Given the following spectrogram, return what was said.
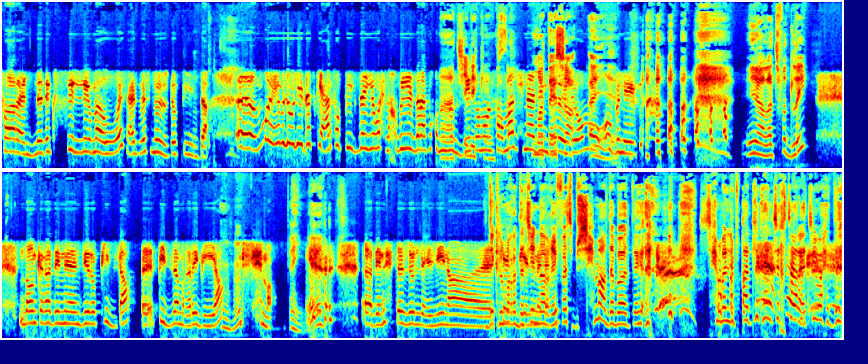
تيتوفر عندنا داك الشيء اللي ما هوش عاد باش نوجدوا بيتزا آه، المهم الوليدات كيعرفوا بيتزا هي واحد الخبيز راه فوق منه اللي الزيتون والفرماج. حنا غادي نديرو اليوم. وبنين يلا تفضلي donc غادي نديرو بيتزا آه، بيتزا مغربية. بالشحمة اييه غادي نحتاجو العجينه ديك كاس المره درتي لنا. رغيفات بالشحمة دابا الشحمة اللي بقات لك انت اخترعتي واحد.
